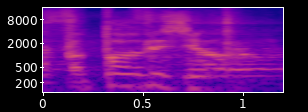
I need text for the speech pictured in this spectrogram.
futbol vizyon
